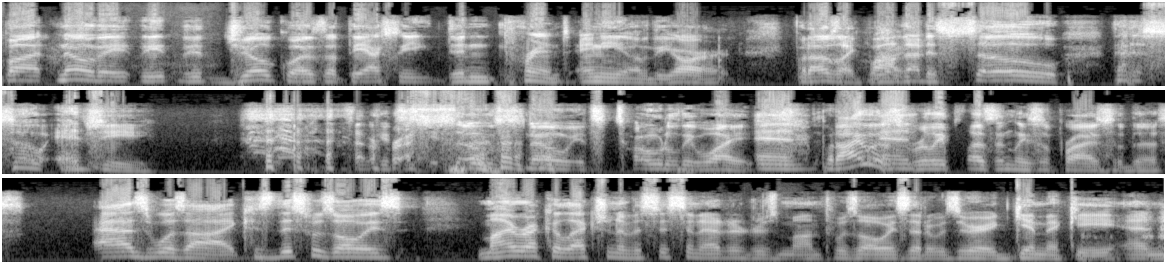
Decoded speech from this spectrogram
But no, they, the the joke was that they actually didn't print any of the art. But I was like, wow, that is so that is so edgy. It's so snowy. It's totally white. And- but I was really pleasantly surprised with this. as was I, because this was always my recollection of Assistant Editors Month was always that it was very gimmicky. And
